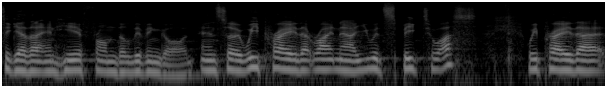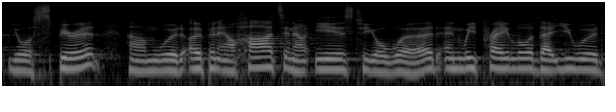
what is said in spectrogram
together and hear from the living God. And so we pray that right now you would speak to us. We pray that your spirit um, would open our hearts and our ears to your word. And we pray, Lord, that you would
